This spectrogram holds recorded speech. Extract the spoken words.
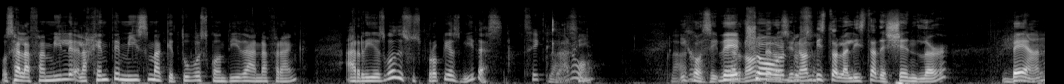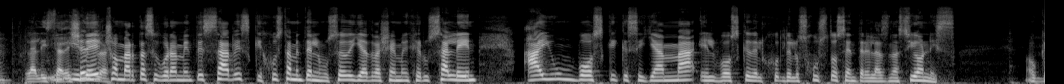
O sea, la familia, la gente misma que tuvo escondida a Ana Frank a riesgo de sus propias vidas. Sí, claro. Sí. Claro. Hijo, sí, De perdón, hecho, pero si no pues- han visto la lista de Schindler, vean la lista de Y, y Schindler. de hecho, Marta, seguramente sabes que justamente en el Museo de Yad Vashem en Jerusalén hay un bosque que se llama el Bosque del de los Justos entre las Naciones. ¿Ok?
